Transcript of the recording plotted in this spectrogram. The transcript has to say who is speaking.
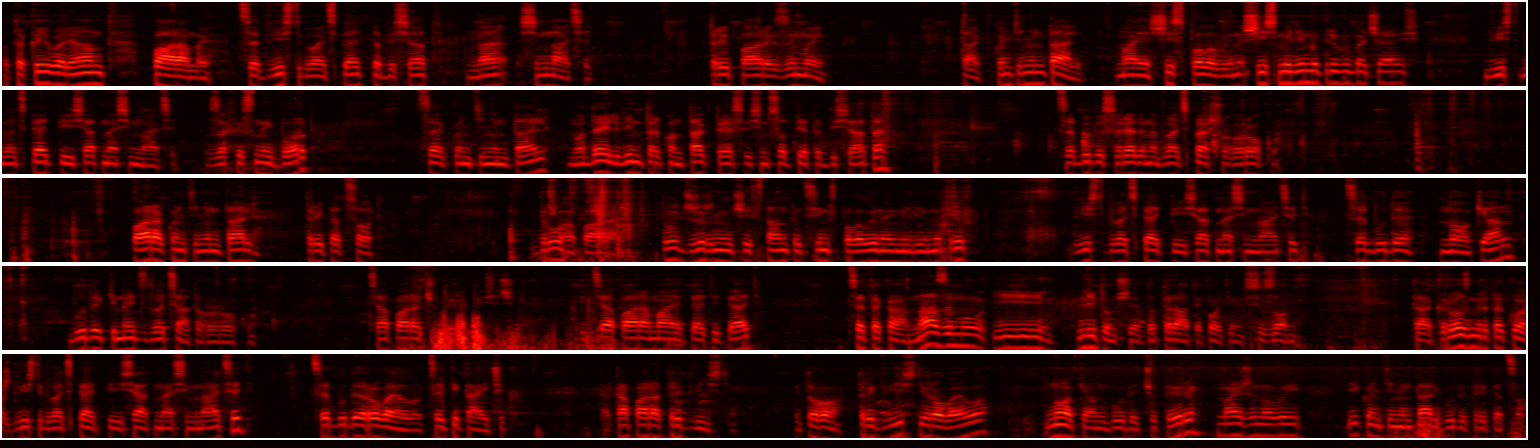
Speaker 1: Отакий варіант парами. Це 225 50 на 17. Три пари зими. Так, Continental має 6,5, 6 мм, вибачаюсь. 225 50 на 17. Захисний борт. Це Continental. Модель Winter Contact S850. Це буде середина 21-го року. Пара Continental 3500. Друга пара. Тут жирнючий стан, тут 7,5 мм. 225-50 на 17. Це буде Nokian. Буде кінець 20-го року. Ця пара 4000. І ця пара має 5,5. Це така на зиму і літом ще дотирати потім сезон. Так, розмір також 225-50 на 17. Це буде Ровелло, це китайчик. Така пара 3200. І того 3200 Ровелло. Nokian буде 4 майже новий. І Continental буде 3500.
